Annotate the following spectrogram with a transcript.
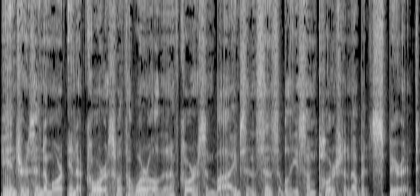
He enters into more intercourse with the world, and of course imbibes insensibly some portion of its spirit.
